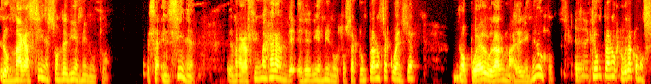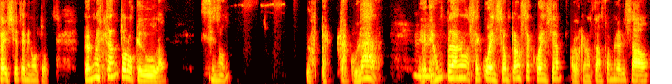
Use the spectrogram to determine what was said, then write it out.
Los magazines son de 10 minutos. O sea, en cine, el magazine más grande es de 10 minutos. O sea, que un plano secuencia no puede durar más de 10 minutos. Exacto. Es un plano que dura como 6, 7 minutos. Pero no es tanto lo que dura, sino lo espectacular. Es- Es un plano secuencia, un plano secuencia, a los que no están familiarizados,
